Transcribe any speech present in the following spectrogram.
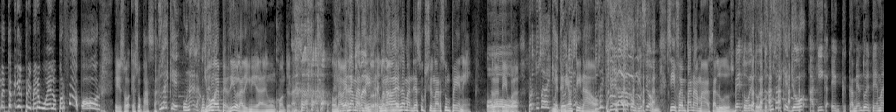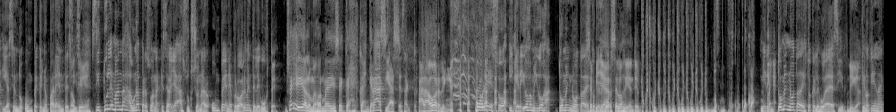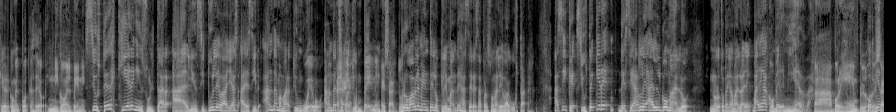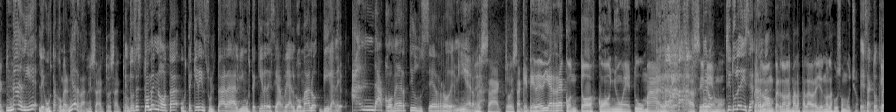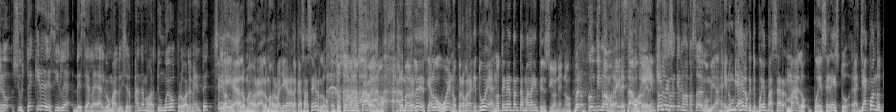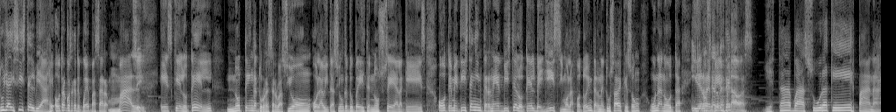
métame en el primer vuelo, por favor. Eso, eso pasa. Tú sabes que una de las cosas Yo más- he perdido la dignidad en un counter. Una vez, la mandé, Reclamando, una vez la mandé a succionarse un pene. Oh, la tipa. Pero tú sabes que Me yo tenía llega- obstinado. Tú sabes que yo he llegado a la conclusión. Sí, fue en Panamá. Saludos. Beto, Beto, Beto. Tú sabes que yo aquí, eh, cambiando de tema y haciendo un pequeño paréntesis, Ok. si tú le mandas a una persona que se vaya a succionar un pene, probablemente le guste. Sí, a lo mejor me dice que, que gracias. Exacto. A la orden. Por eso, y queridos amigos, tomen nota de esto que les voy- Cepillarse los dientes. Miren, tomen nota de esto que les voy a decir. Diga. Que no tiene nada que ver con el podcast de hoy. Ni con el pene. Si ustedes quieren insultar a alguien, si tú le vayas a decir, anda a mamarte un huevo, anda a chuparte un pene, Exacto. probablemente lo que le mandes a hacer a esa persona le va a gustar. Así que si usted quiere desearle algo malo, no lo tomen a mal, vayan, vayan a comer mierda. Ah, por ejemplo. Porque Exacto. nadie le gusta comer mierda. Exacto, exacto. Entonces tomen nota, usted quiere insultar a alguien, usted quiere desearle algo malo, dígale, anda a comerte un cerro de mierda. Exacto, esa que te dé diarrea con tos, coño de tu madre. Así Pero mismo. si tú le dices, Perdón, anda- perdón las malas palabras, yo no las uso mucho. Exacto, pero si usted quiere decirle, desearle algo malo, dice, anda a mamarte un huevo, probablemente Sí, le va a a, lo mejor, a lo mejor va a llegar a la casa a hacerlo. Entonces uno no sabe, ¿no? A lo mejor le decía algo bueno, pero para que tú veas, no tenía tantas malas intenciones, ¿no? Bueno, continuamos, regresamos. Ok, a ver, ¿qué entonces- es lo peor que nos ha pasado en un viaje? En un viaje lo que te puede pasar malo puede ser esto. Ya cuando tú ya hiciste el viaje, otra cosa que te puede pasar mal Sí. es que el hotel no tenga tu reservación o la habitación que tú pediste no sea la que es. O te metiste en internet, viste el hotel bellísimo, las fotos de internet tú sabes que son una nota y, de no sea repente... lo que esperabas. ¿Y esta basura qué es, pana?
